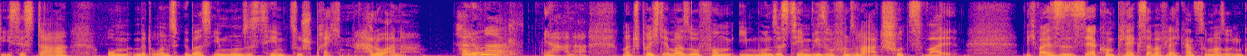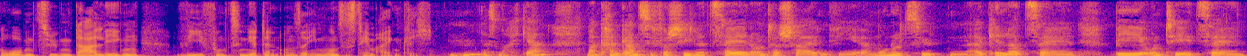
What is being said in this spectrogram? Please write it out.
die ist jetzt da, um mit uns übers Immunsystem zu sprechen. Hallo Anna. Hallo Marc. Ja, Anna, man spricht immer so vom Immunsystem wie so von so einer Art Schutzwall. Ich weiß, es ist sehr komplex, aber vielleicht kannst du mal so in groben Zügen darlegen, wie funktioniert denn unser Immunsystem eigentlich? Mhm, das mache ich gern. Man kann ganz verschiedene Zellen unterscheiden, wie äh, Monozyten, äh, Killerzellen, B- und T-Zellen.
